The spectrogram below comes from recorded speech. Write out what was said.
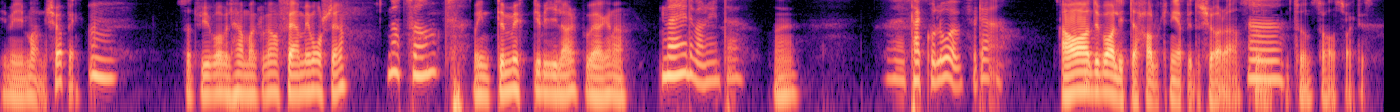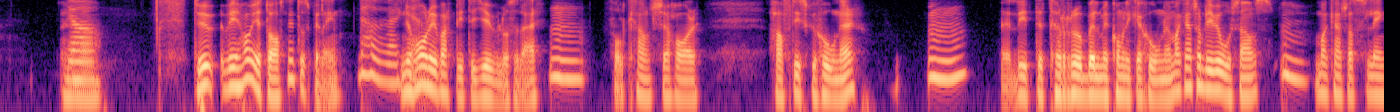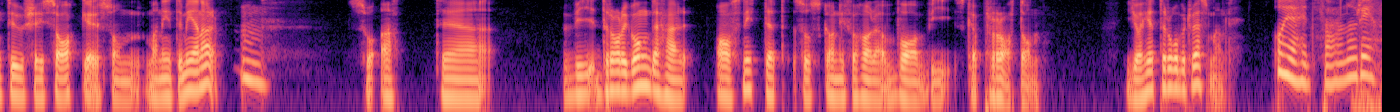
i, i Malmköping. Mm. Så att vi var väl hemma klockan fem i morse. Det Något sånt. var inte mycket bilar på vägarna. Nej, det var det inte. Nej. Eh, Tack och lov för det. Ja, det var lite halvknepigt att köra stundtals faktiskt. Ja. Eh, Du, vi har ju ett avsnitt att spela in. Det har vi Nu verkligen. har det ju varit lite jul och sådär. Mm. Folk kanske har haft diskussioner, Mm. eh, lite trubbel med kommunikationen. Man kanske har blivit osams. Mm. Man kanske har slängt ur sig saker som man inte menar. Mm. Så att eh, vi drar igång det här avsnittet så ska ni få höra vad vi ska prata om. Jag heter Robert Westman. Och jag heter Sara Norén.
